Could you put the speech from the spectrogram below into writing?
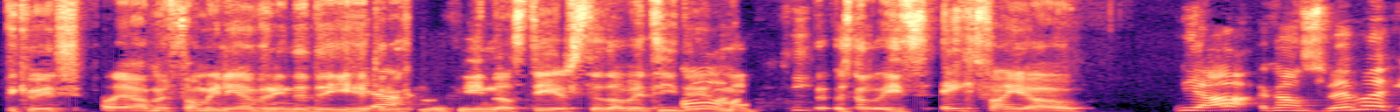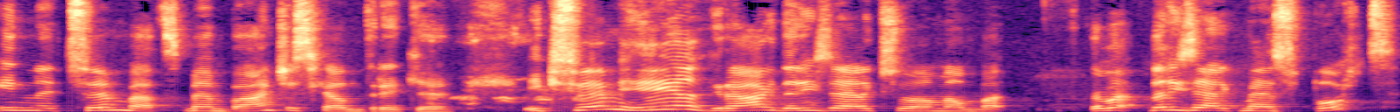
Ik weet, oh ja, met familie en vrienden die je Ja. terug wil zien, dat is het eerste, dat weet iedereen. Oh, maar ik- zoiets echt van jou. Ja, gaan zwemmen in het zwembad. Mijn baantjes gaan trekken. Ik zwem heel graag. Dat is eigenlijk zo allemaal... ma- Dat is eigenlijk mijn sport.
